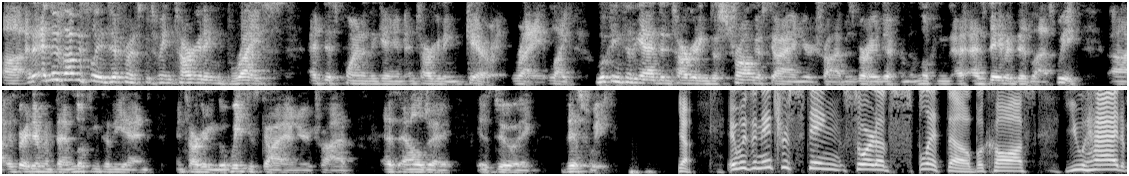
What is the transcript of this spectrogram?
Uh, and, and there's obviously a difference between targeting Brice at this point in the game and targeting Garrett, right? Like looking to the end and targeting the strongest guy in your tribe is very different than looking, as David did last week, uh, is very different than looking to the end and targeting the weakest guy in your tribe, as LJ is doing this week. It was an interesting sort of split, though, because you had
